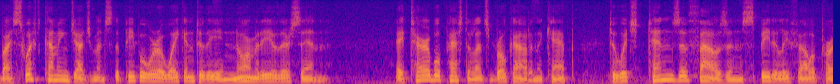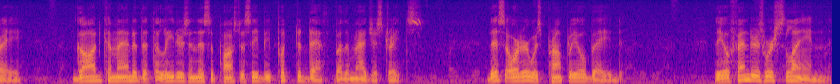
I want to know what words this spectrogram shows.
By swift coming judgments, the people were awakened to the enormity of their sin. A terrible pestilence broke out in the camp, to which tens of thousands speedily fell a prey. God commanded that the leaders in this apostasy be put to death by the magistrates. This order was promptly obeyed. The offenders were slain.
